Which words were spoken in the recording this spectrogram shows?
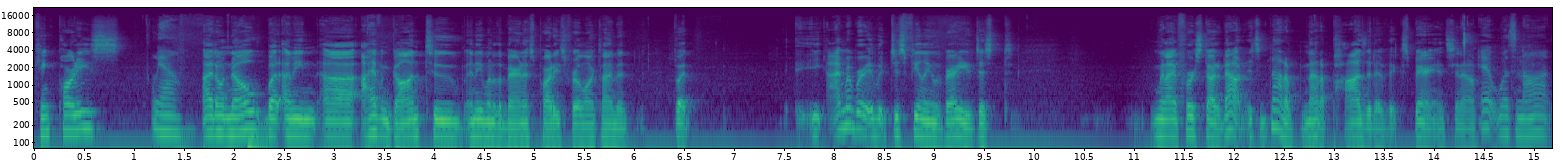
kink parties. Yeah. I don't know, but I mean, uh, I haven't gone to any one of the Baroness parties for a long time, but- I remember it just feeling very just when I first started out. It's not a not a positive experience, you know. It was not,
